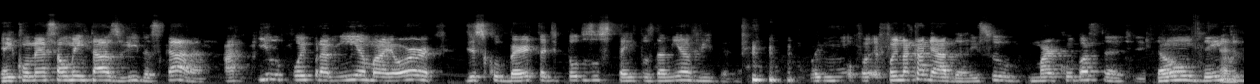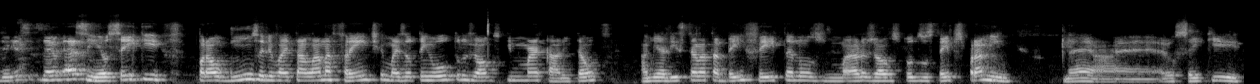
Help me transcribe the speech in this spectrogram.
e aí começa a aumentar as vidas. Cara, aquilo foi para mim a maior descoberta de todos os tempos da minha vida. Foi, foi, na cagada, isso marcou bastante. Então, dentro é. desses, é, é, assim, eu sei que para alguns ele vai estar tá lá na frente, mas eu tenho outros jogos que me marcaram. Então, a minha lista ela tá bem feita nos maiores jogos de todos os tempos para mim, né? É, eu sei que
